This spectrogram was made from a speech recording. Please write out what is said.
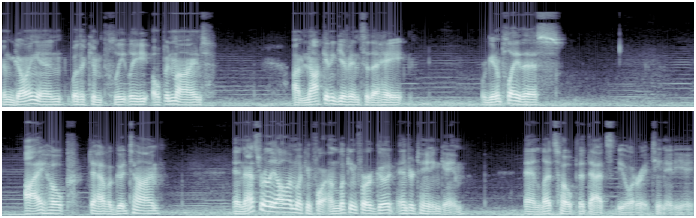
am going in with a completely open mind. I'm not going to give in to the hate. We're going to play this. I hope to have a good time. And that's really all I'm looking for. I'm looking for a good, entertaining game. And let's hope that that's the Order 1888,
